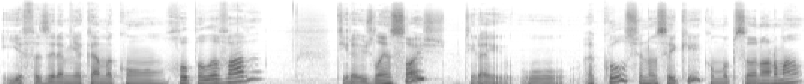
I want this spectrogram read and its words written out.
ia fazer a minha cama com roupa lavada, tirei os lençóis, tirei o, a colcha, não sei o quê, como uma pessoa normal.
